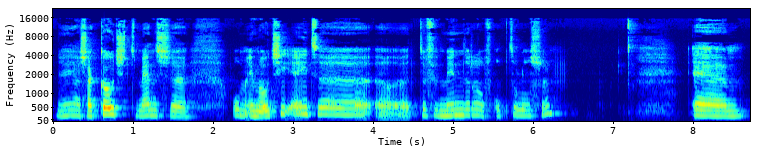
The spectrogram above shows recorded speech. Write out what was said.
nee, ja, zij coacht mensen om emotie eten te verminderen of op te lossen. Um,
